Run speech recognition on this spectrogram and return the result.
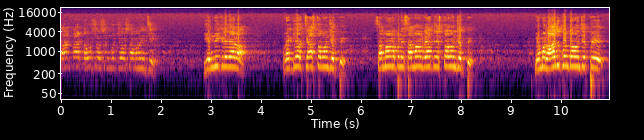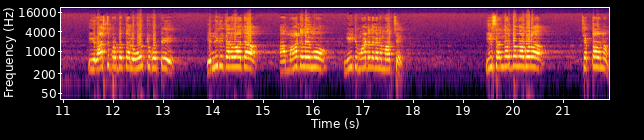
కాంట్రాక్ట్ అవుట్ సోర్సింగ్ ఉద్యోగం సంబంధించి ఎన్నికల వేళ రెగ్యులర్ చేస్తామని చెప్పి సమాన పని సమాన వేతన ఇస్తామని చెప్పి మిమ్మల్ని ఆదుకుంటామని చెప్పి ఈ రాష్ట్ర ప్రభుత్వాలు ఓట్లు కొట్టి ఎన్నికల తర్వాత ఆ మాటలేమో నీటి మాటలుగానే మార్చాయి. ఈ సందర్భంగా కూడా చెప్తా ఉన్నాం.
